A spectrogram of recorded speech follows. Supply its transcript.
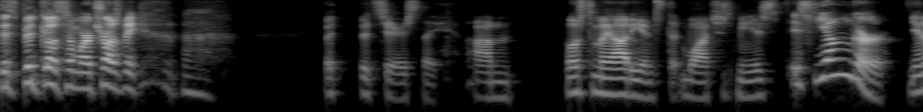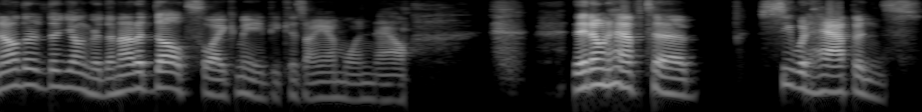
this bit goes somewhere. Trust me. But but seriously, um, most of my audience that watches me is is younger. You know, they're they're younger. They're not adults like me because I am one now. they don't have to see what happens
